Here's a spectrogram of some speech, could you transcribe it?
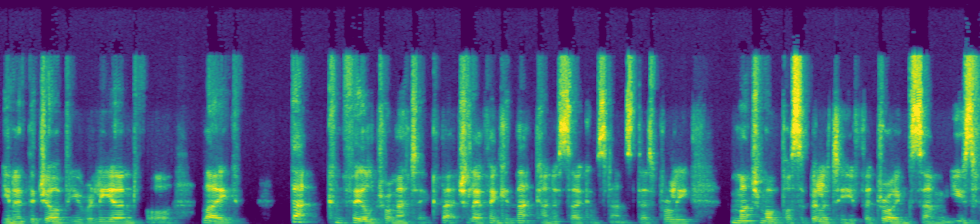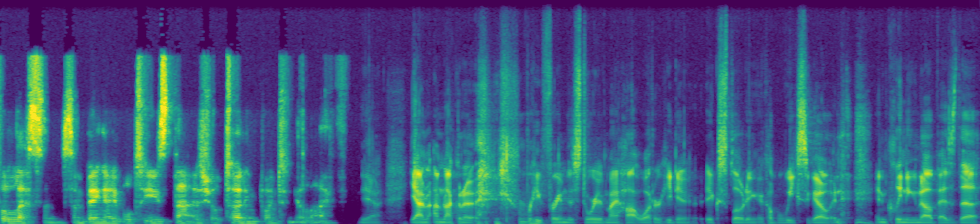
you know, the job you really yearned for, like that can feel traumatic. But actually, I think in that kind of circumstance, there's probably much more possibility for drawing some useful lessons and being able to use that as your turning point in your life. Yeah. Yeah. I'm, I'm not going to reframe the story of my hot water heater exploding a couple weeks ago and, and cleaning it up as the,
